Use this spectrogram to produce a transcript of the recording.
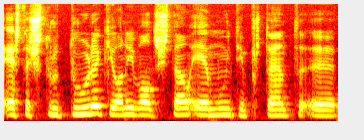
esta estrutura que, ao nível de gestão, é muito importante uh,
